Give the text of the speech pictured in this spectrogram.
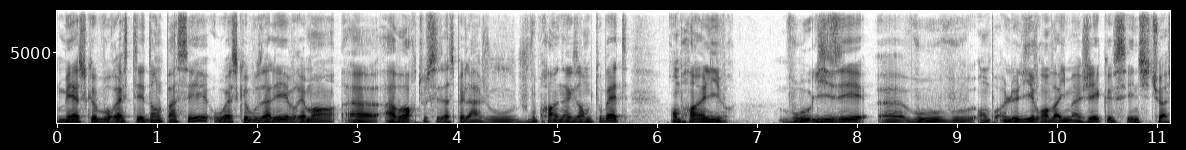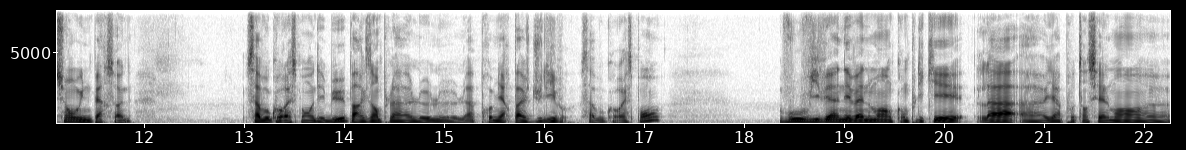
mais est-ce que vous restez dans le passé ou est-ce que vous allez vraiment euh, avoir tous ces aspects-là? Je vous, prends un exemple tout bête. On prend un livre. Vous lisez, euh, le livre, on va imaginer que c'est une situation ou une personne. Ça vous correspond au début. Par exemple, la, première page du livre, ça vous correspond vous vivez un événement compliqué, là, euh, il y a potentiellement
